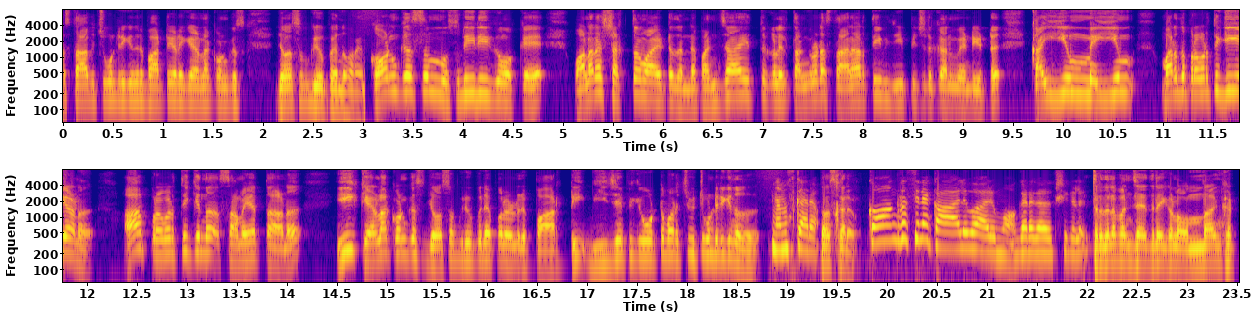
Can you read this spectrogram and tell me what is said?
സ്ഥാപിച്ചുകൊണ്ടിരിക്കുന്ന ഒരു പാർട്ടിയാണ് കേരള കോൺഗ്രസ് ജോസഫ് ഗ്രൂപ്പ് എന്ന് പറയുന്നത്. കോൺഗ്രസും മുസ്ലിം ലീഗും ഒക്കെ വളരെ ശക്തമായിട്ട് തന്നെ പഞ്ചായത്തുകളിൽ തങ്ങളുടെ സ്ഥാനാർത്ഥി വിജയിപ്പിച്ചെടുക്കാൻ വേണ്ടിയിട്ട് കയ്യും മെയ്യും മറന്ന് പ്രവർത്തിക്കുകയാണ്. ആ പ്രവർത്തിക്കുന്ന സമയത്താണ് ഈ കേരള കോൺഗ്രസ് ജോസഫ് ഗ്രൂപ്പിനെ പോലുള്ള ഒരു പാർട്ടി ബി ജെ പിക്ക് വോട്ട് മറിച്ചു വിറ്റുകൊണ്ടിരിക്കുന്നത്. നമസ്കാരം. നമസ്കാരം. കോൺഗ്രസിനെ കാലുവാരുമോ ഘടകകക്ഷികൾ ത്രിതല പഞ്ചായത്തിലേക്കുള്ള ഒന്നാം ഘട്ട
